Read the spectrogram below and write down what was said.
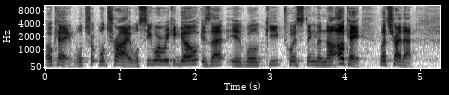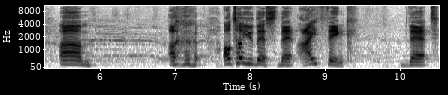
Okay. We'll tr- we'll try. We'll see where we can go. Is that it? We'll keep twisting the knot. Okay. Let's try that. Um, I'll tell you this: that I think that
